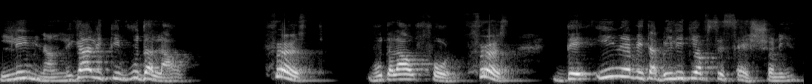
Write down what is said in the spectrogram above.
Liminal legality would allow, first, would allow for, first, the inevitability of secession,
